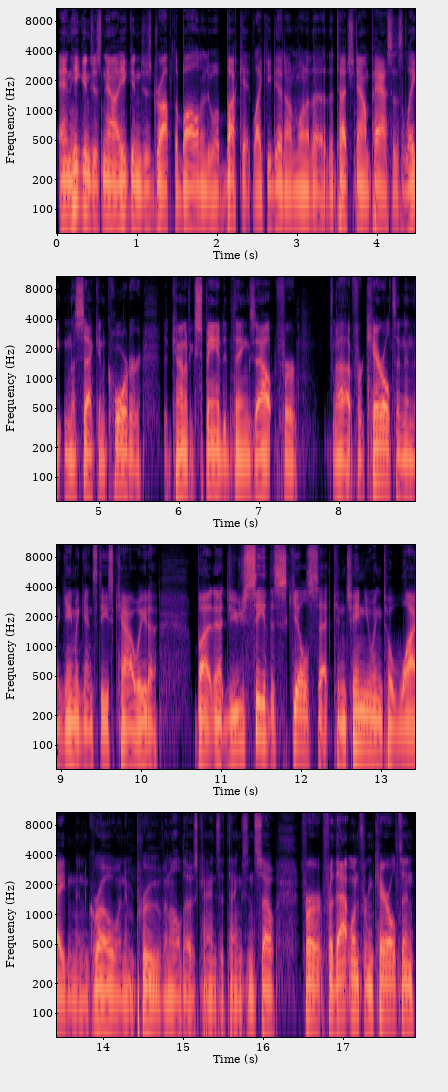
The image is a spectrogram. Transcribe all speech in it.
And he can just now he can just drop the ball into a bucket like he did on one of the, the touchdown passes late in the second quarter that kind of expanded things out for uh, for Carrollton in the game against East Coweta. But uh, you see the skill set continuing to widen and grow and improve and all those kinds of things. And so for for that one from Carrollton,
